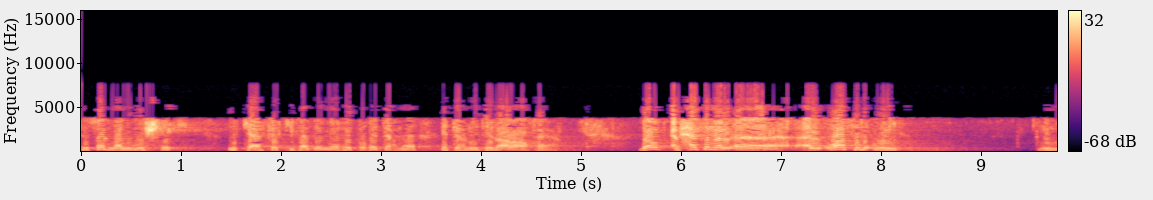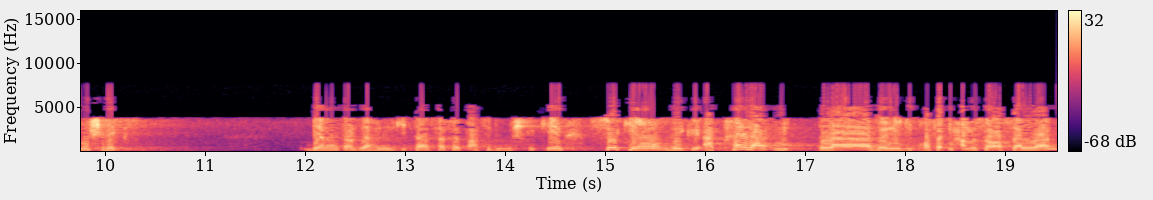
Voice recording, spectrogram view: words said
C'est seulement le mouchrik, le kafir qui va demeurer pour éternité dans l'enfer. Donc, Al-Hassan al-Wasil, oui, le mouchrik, bien entendu, le kitab, ça fait partie du mouchrikin, ceux qui ont vécu après la, venue du prophète Muhammad sallallahu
